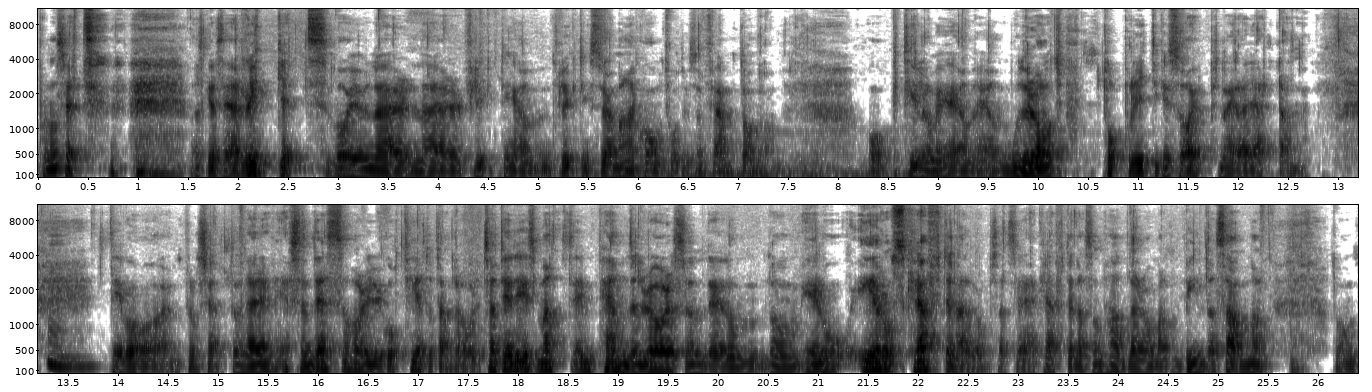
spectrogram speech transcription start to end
på något sätt, vad ska jag säga, rycket var ju när, när flyktingströmmarna kom 2015. Då. Och till och med en, en moderat toppolitiker sa öppna era hjärtan. Mm. Det var på något sätt. Och där, sen dess så har det ju gått helt åt andra hållet. Så att det är som att pendelrörelsen, det, de, de ero, eroskrafterna de, så att säga, krafterna som handlar om att binda samman. De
